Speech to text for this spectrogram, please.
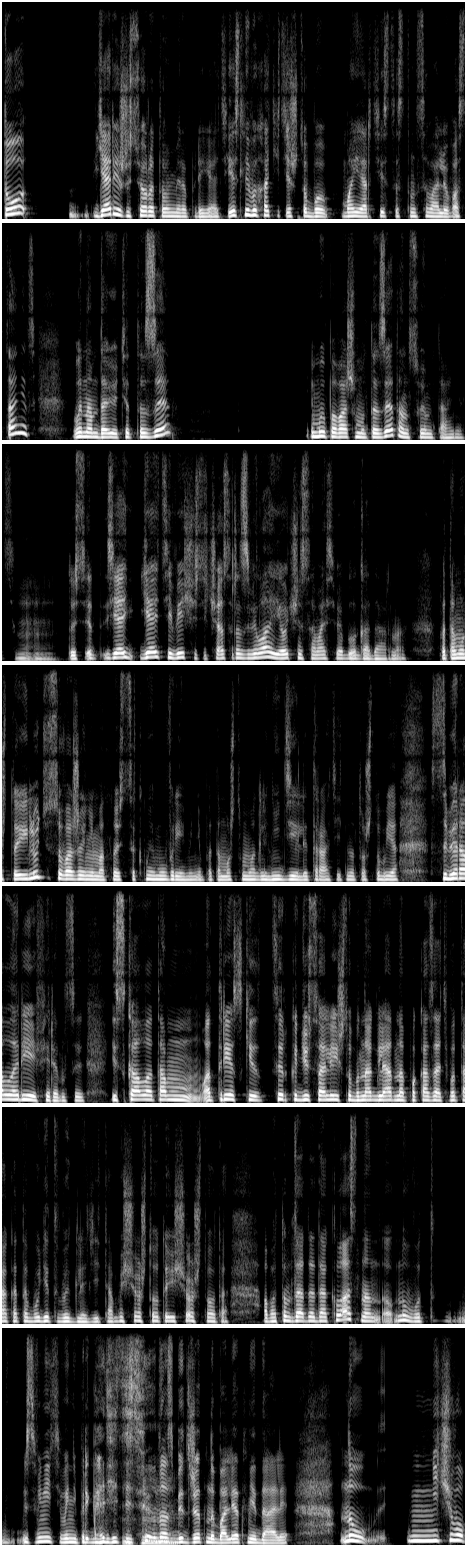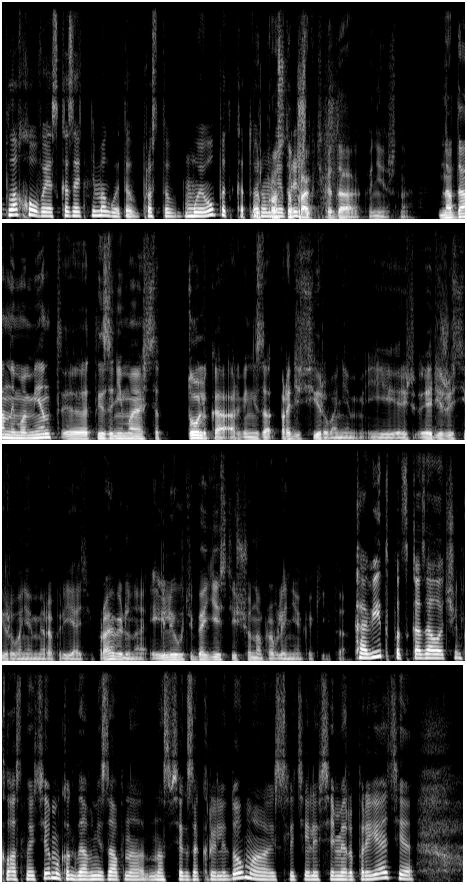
то я режиссер этого мероприятия. Если вы хотите, чтобы мои артисты станцевали у вас танец, вы нам даете ТЗ, и мы по вашему ТЗ танцуем танец. Угу. То есть это, я, я эти вещи сейчас развела, и я очень сама себе благодарна. Потому что и люди с уважением относятся к моему времени, потому что мы могли недели тратить на то, чтобы я собирала референсы, искала там отрезки цирка Дюсали, чтобы наглядно показать, вот так это будет выглядеть, там еще что-то, еще что-то. А потом, да-да-да, классно, ну вот, извините, вы не пригодитесь, у нас бюджет на балет не дали. Ну, ничего плохого я сказать не могу, это просто мой опыт, который ну, просто практика, да, конечно. На данный момент э, ты занимаешься только организа... продюсированием и режиссированием мероприятий, правильно? Или у тебя есть еще направления какие-то? Ковид подсказал очень классную тему, когда внезапно нас всех закрыли дома и слетели все мероприятия.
